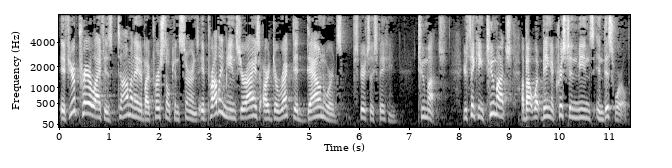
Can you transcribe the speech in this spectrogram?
If your prayer life is dominated by personal concerns, it probably means your eyes are directed downwards, spiritually speaking, too much. You're thinking too much about what being a Christian means in this world,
